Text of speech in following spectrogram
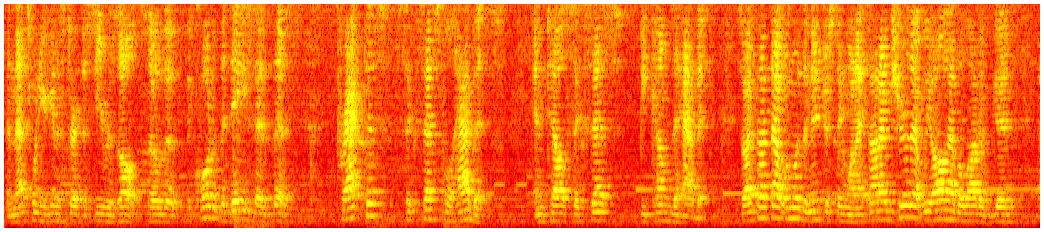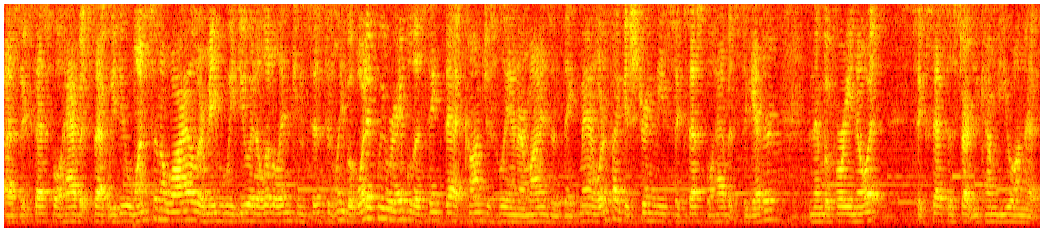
then that's when you're going to start to see results. So the, the quote of the day says this, practice successful habits until success becomes a habit. So I thought that one was an interesting one. I thought I'm sure that we all have a lot of good uh, successful habits that we do once in a while, or maybe we do it a little inconsistently. But what if we were able to think that consciously in our minds and think, man, what if I could string these successful habits together? And then before you know it, success is starting to come to you on a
